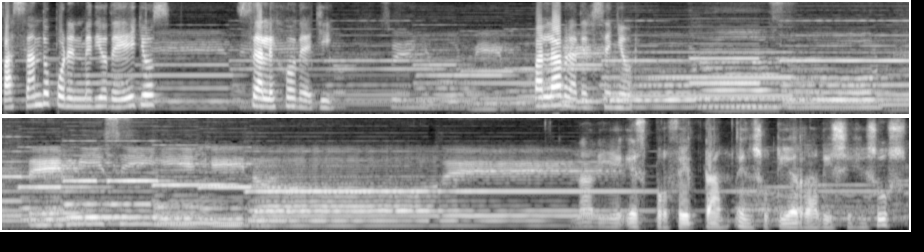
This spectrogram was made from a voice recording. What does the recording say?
pasando por en medio de ellos, se alejó de allí. Palabra del Señor. Es profeta en su tierra, dice Jesús.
